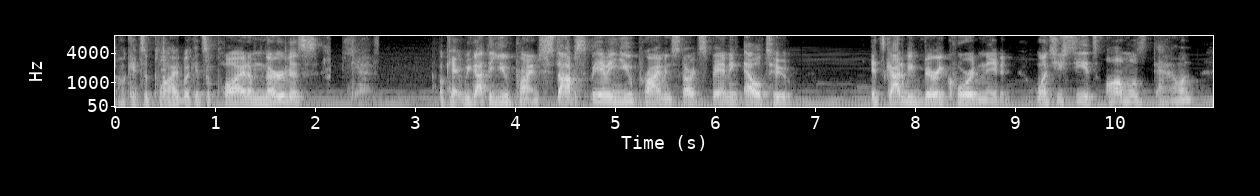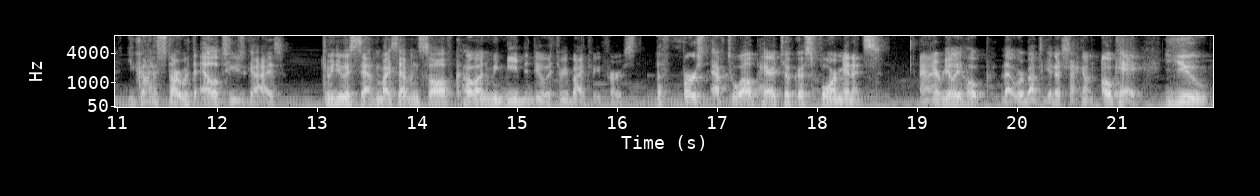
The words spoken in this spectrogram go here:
What gets applied? What gets applied? I'm nervous. Yes. Okay, we got the U prime. Stop spamming U prime and start spamming L2. It's got to be very coordinated. Once you see it's almost down, you got to start with the L2s, guys. Can we do a 7x7 solve? Cohen, we need to do a 3x3 first. The first F2L pair took us four minutes. And I really hope that we're about to get a second one. Okay, you,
